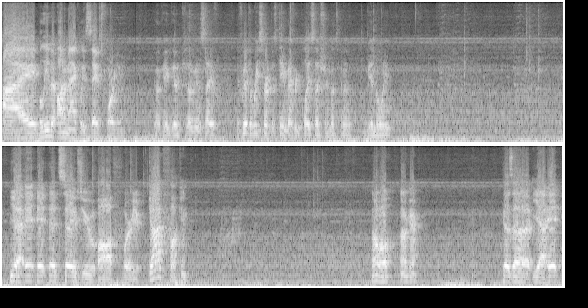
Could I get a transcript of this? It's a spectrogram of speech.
I believe it automatically saves for you. Okay, good. Because I was gonna say, if, if we have to restart this game every play session, that's gonna be annoying. Yeah, it, it, it saves you off where you. God fucking. Oh well, okay. Because, uh, yeah, it.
